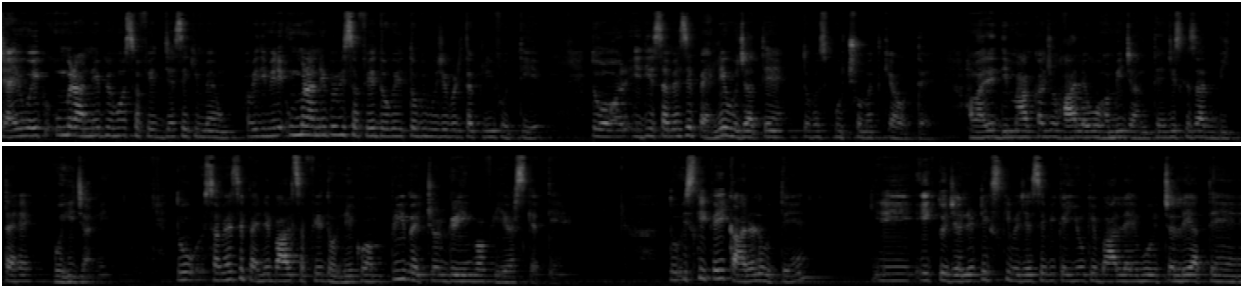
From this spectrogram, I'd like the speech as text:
चाहे वो एक उम्र आने पे हो सफ़ेद, जैसे कि मैं हूँ। अब यदि मेरे उम्र आने पे भी सफ़ेद हो गए तो भी मुझे बड़ी तकलीफ़ होती है। तो और यदि समय से पहले हो जाते हैं तो बस पूछो मत क्या होता है। हमारे दिमाग का जो हाल है, वो हम ही जानते हैं। जिसके साथ बीतता है, वही जाने। तो समय से पहले बाल सफ़ेद होने को हम प्री मेच्योर ग्रेइंग ऑफ़ ईयर्स कहते हैं। तो इसके कई कारण होते हैं कि एक तो जेनेटिक्स की वजह से भी कईयों के बाल हैं, वो चले आते हैं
